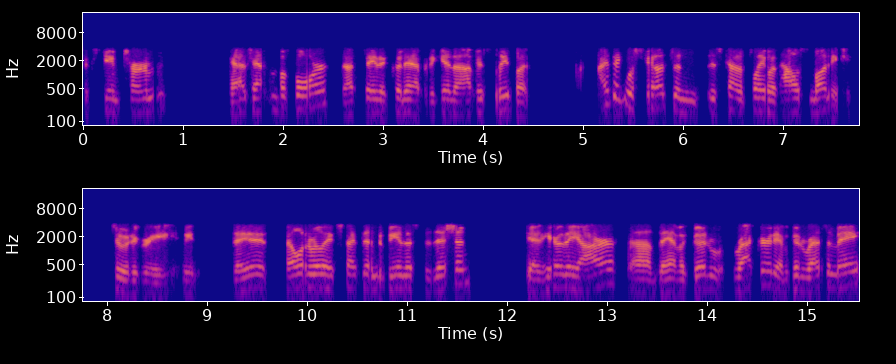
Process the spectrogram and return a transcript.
six-game tournament. Has happened before. Not saying it could happen again, obviously, but I think Wisconsin is kind of playing with house money to a degree. I mean, they no one really expected them to be in this position, yet here they are. Uh, they have a good record, they have a good resume.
